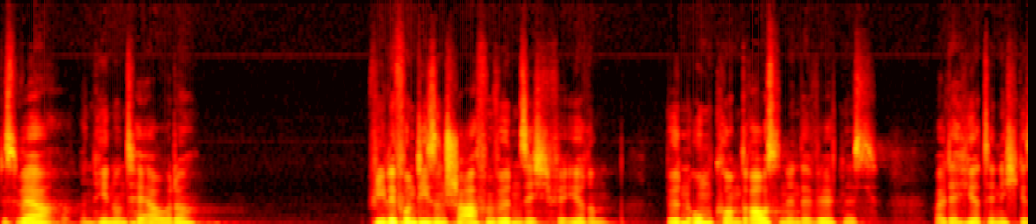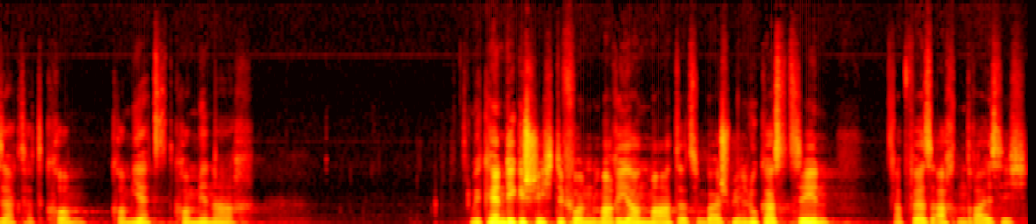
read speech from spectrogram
Das wäre ein Hin und Her, oder? Viele von diesen Schafen würden sich verirren, würden umkommen draußen in der Wildnis, weil der Hirte nicht gesagt hat, komm, komm jetzt, komm mir nach. Wir kennen die Geschichte von Maria und Martha zum Beispiel in Lukas 10, ab Vers 38.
